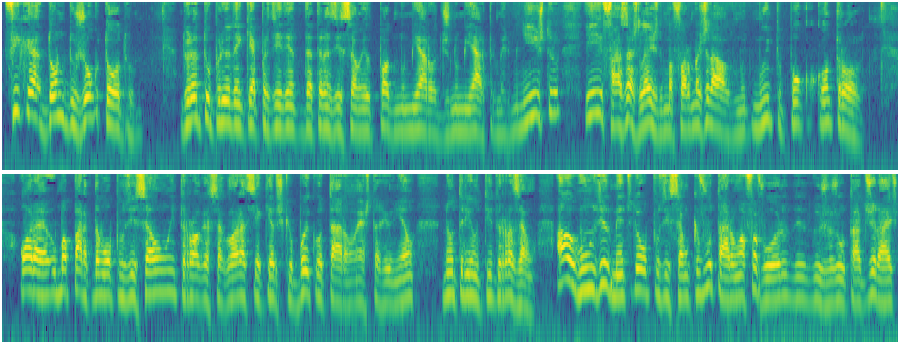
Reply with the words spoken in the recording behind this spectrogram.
fica dono do jogo todo. Durante o período em que é presidente da transição, ele pode nomear ou desnomear primeiro-ministro e faz as leis de uma forma geral, muito, muito pouco controle. Ora, uma parte da oposição interroga-se agora se aqueles que boicotaram esta reunião não teriam tido razão. Há alguns elementos da oposição que votaram a favor de, dos resultados gerais,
